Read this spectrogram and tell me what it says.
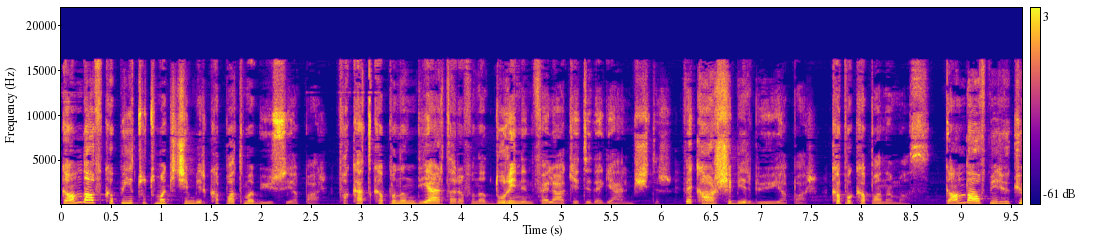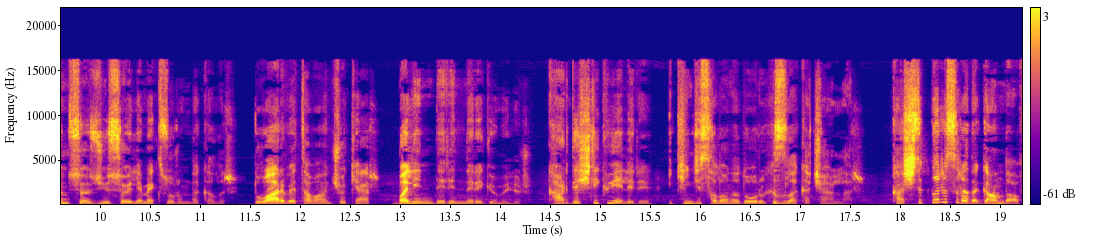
Gandalf kapıyı tutmak için bir kapatma büyüsü yapar. Fakat kapının diğer tarafına Durin'in felaketi de gelmiştir. Ve karşı bir büyü yapar. Kapı kapanamaz. Gandalf bir hüküm sözcüğü söylemek zorunda kalır. Duvar ve tavan çöker, Balin derinlere gömülür. Kardeşlik üyeleri ikinci salona doğru hızla kaçarlar. Kaçtıkları sırada Gandalf,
